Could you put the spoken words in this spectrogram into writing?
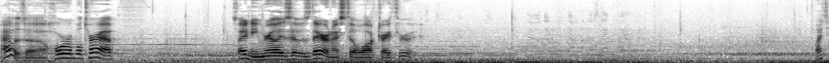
that was a horrible trap. So I didn't even realize it was there and I still walked right through it. What?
